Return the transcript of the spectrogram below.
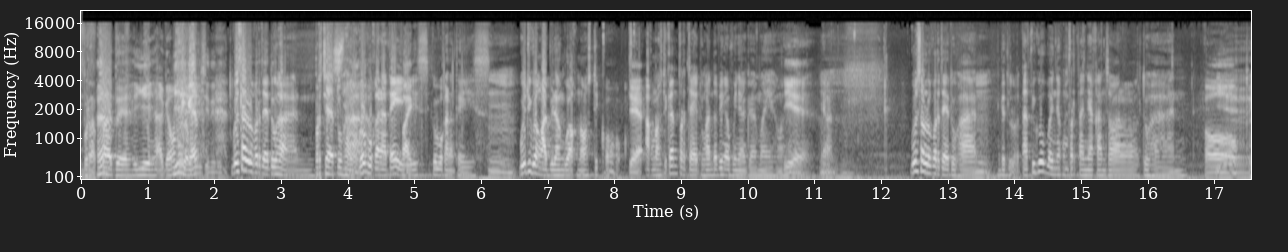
Berat banget ya. Iya, agama Iya belum kan? di sini nih. gue selalu percaya Tuhan Percaya Tuhan. gue bukan ateis gue bukan ateis Hmm. gue juga nggak bilang gue agnostik kok Iya. agnostik kan percaya Tuhan tapi nggak punya agama ya. Iya. ya gue selalu percaya Tuhan gitu loh tapi gue banyak mempertanyakan soal Tuhan Oh, Iya. oke.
